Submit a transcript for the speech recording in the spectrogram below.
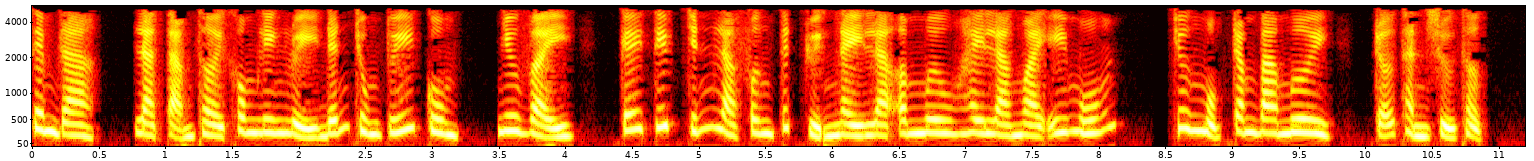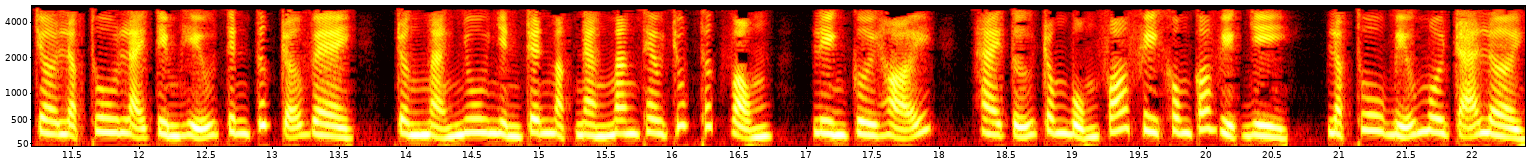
xem ra, là tạm thời không liên lụy đến Trung Túy cung, như vậy, kế tiếp chính là phân tích chuyện này là âm mưu hay là ngoài ý muốn, chương 130, trở thành sự thật, chờ Lập Thu lại tìm hiểu tin tức trở về, Trần Mạn Nhu nhìn trên mặt nàng mang theo chút thất vọng, liền cười hỏi, hài tử trong bụng Phó Phi không có việc gì, Lập Thu biểu môi trả lời,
